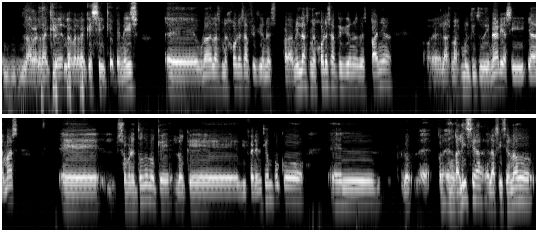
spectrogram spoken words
La verdad que, la verdad que sí, que tenéis una de las mejores aficiones, para mí las mejores aficiones de España, las más multitudinarias y además eh, sobre todo lo que, lo que diferencia un poco el, eh, en Galicia el aficionado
